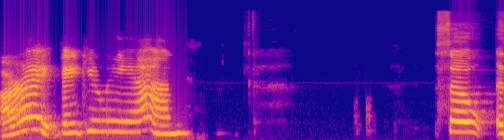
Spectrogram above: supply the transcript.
All right. Thank you, Leanne. So uh,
